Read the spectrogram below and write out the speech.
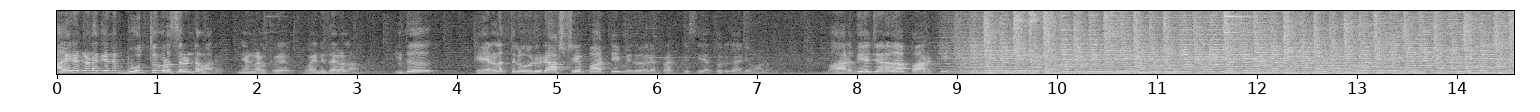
ആയിരക്കണക്കിന് ബൂത്ത് പ്രസിഡന്റുമാർ ഞങ്ങൾക്ക് വനിതകളാണ്. ഇത് കേരളത്തിലെ ഒരു രാഷ്ട്രീയ പാർട്ടിയും ഇതുവരെ പ്രാക്ടീസ് ചെയ്യാത്ത ഒരു കാര്യമാണ്. ഭാരതീയ ജനതാ പാർട്ടി Thank you.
